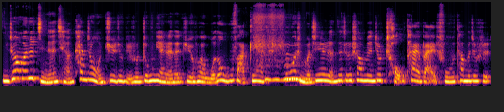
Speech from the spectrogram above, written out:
你知道吗？就几年前看这种剧，就比如说中年人的聚会，我都无法 get 就为什么这些人在这个上面就丑态百出，他们就是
